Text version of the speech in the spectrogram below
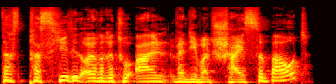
das passiert in euren Ritualen, wenn jemand Scheiße baut?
